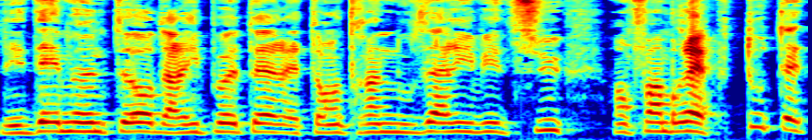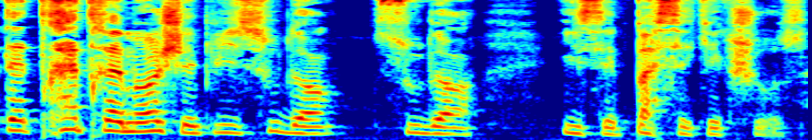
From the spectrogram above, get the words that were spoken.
Les Dementors d'Harry Potter étaient en train de nous arriver dessus. Enfin bref, tout était très très moche. Et puis soudain, soudain, il s'est passé quelque chose.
